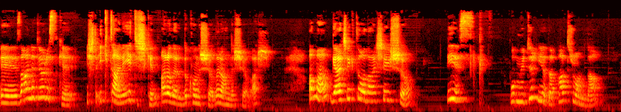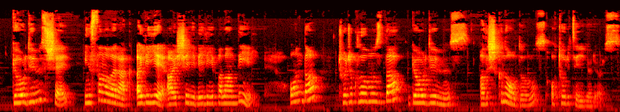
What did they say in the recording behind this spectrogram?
e, zannediyoruz ki işte iki tane yetişkin aralarında konuşuyorlar, anlaşıyorlar. Ama gerçekte olan şey şu. Biz bu müdür ya da patronda gördüğümüz şey insan olarak Ali'yi, Ayşe'yi, Veli'yi falan değil. Onda çocukluğumuzda gördüğümüz, alışkın olduğumuz otoriteyi görüyoruz.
